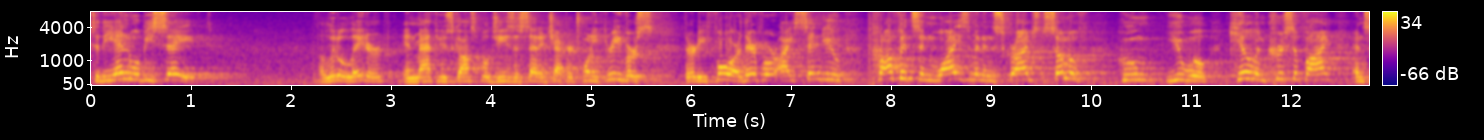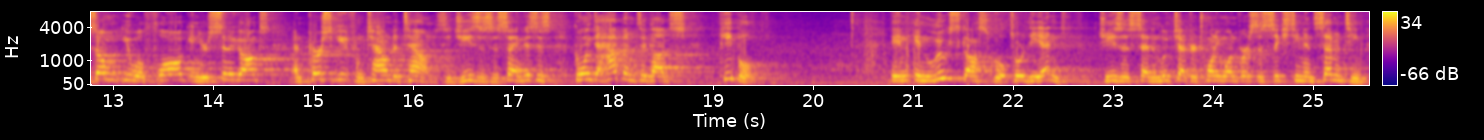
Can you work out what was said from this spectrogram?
to the end will be saved. A little later in Matthew's Gospel, Jesus said in chapter 23, verse 34, Therefore I send you prophets and wise men and scribes, some of whom you will kill and crucify, and some you will flog in your synagogues and persecute from town to town. See, Jesus is saying this is going to happen to God's people. In, in Luke's Gospel, toward the end, Jesus said in Luke chapter 21, verses 16 and 17,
